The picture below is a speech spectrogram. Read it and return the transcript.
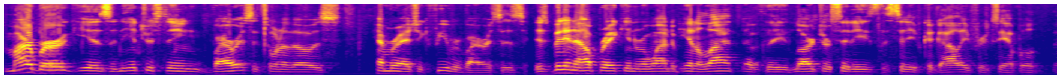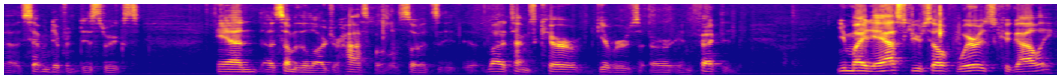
Marburg is an interesting virus. It's one of those hemorrhagic fever viruses. There's been an outbreak in Rwanda in a lot of the larger cities, the city of Kigali, for example, uh, seven different districts, and uh, some of the larger hospitals. So it's a lot of times caregivers are infected. You might ask yourself, where is Kigali?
